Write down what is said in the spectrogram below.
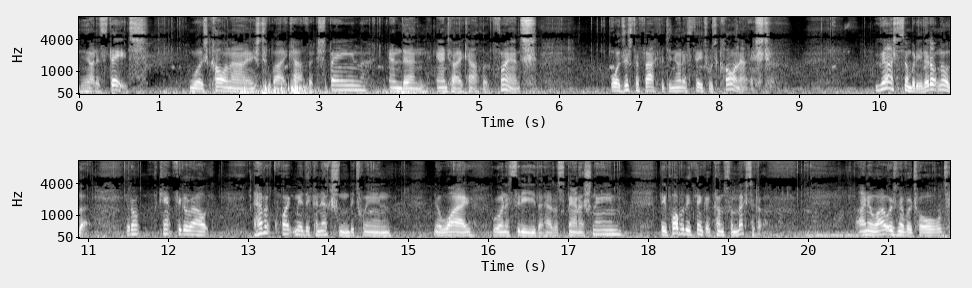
united states was colonized by catholic spain and then anti-catholic france or just the fact that the united states was colonized. You ask somebody they don't know that. They don't can't figure out, I haven't quite made the connection between, you know, why we're in a city that has a Spanish name. They probably think it comes from Mexico. I know I was never told,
